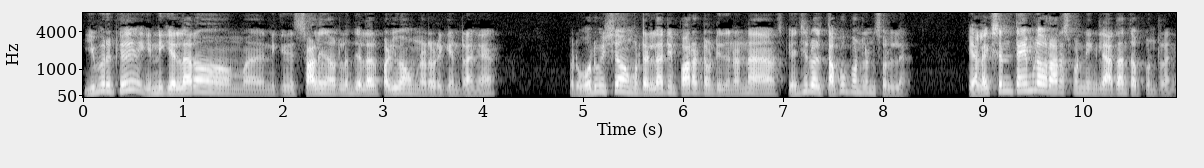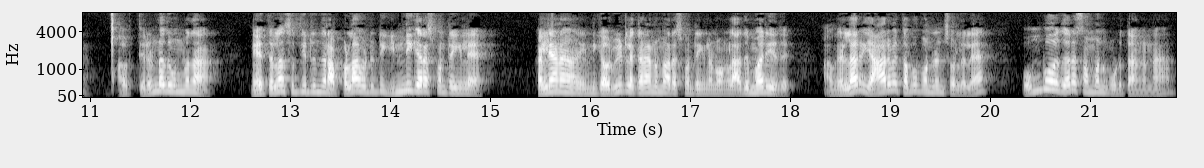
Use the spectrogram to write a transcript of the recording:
இவருக்கு இன்னைக்கு எல்லாரும் இன்னைக்கு ஸ்டாலின் அவர்லேருந்து எல்லாரும் பழிவாங்கும் நடவடிக்கைன்றாங்க. பட் ஒரு விஷயம் அவங்கள்ட்ட எல்லாத்தையும் பாராட்ட வேண்டியது என்னன்னா கெஜ்ரிவால் தப்பு பண்ணலன்னு சொல்லல. எலெக்ஷன் டைம்ல அவர் அரெஸ்ட் பண்ணீங்களே அதான் தப்புன்றாங்க. அவர் திரண்டது உண்மைதான். நேத்தெல்லாம் சுத்திட்டு இருந்தார் அப்பெல்லாம் விட்டுட்டு இன்னைக்கு அரெஸ்ட் பண்றீங்களே. கல்யாணம் இன்னைக்கு அவர் வீட்டில் கல்யாணமா அரெஸ்ட் பண்றீங்களான்னு அது மாதிரி இது. அவங்க எல்லாரும் யாருமே தப்பு பண்ணலன்னு சொல்லல. ஒன்பது தடவை சம்மன் கொடுத்தாங்கன்னா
